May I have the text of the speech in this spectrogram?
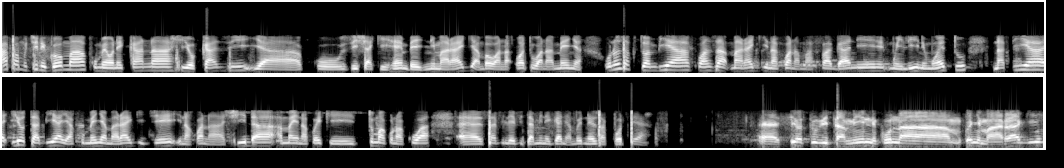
hapa mjini Goma kumeonekana hiyo kazi ya kuzisha kihembe ni maragi ambao wana, watu wanamenya. Unaweza kutuambia kwanza maragi inakuwa na mafaa gani mwilini mwetu, na pia hiyo tabia ya kumenya maragi, je, inakuwa na shida ama inakuwa ikituma kunakuwa eh, sa vile vitamini gani ambayo inaweza kupotea? Eh, sio tu vitamini, kuna kwenye maharagi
